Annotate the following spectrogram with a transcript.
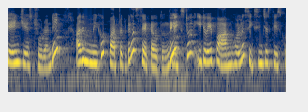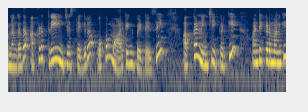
చేంజ్ చేసి చూడండి. అది మీకు పర్ఫెక్ట్గా సెట్ అవుతుంది. నెక్స్ట్ ఇటువైపు ఆర్మ్ హోల్లో సిక్స్ ఇంచెస్ తీసుకున్నాం కదా అక్కడ త్రీ ఇంచెస్ దగ్గర ఒక మార్కింగ్ పెట్టేసి అక్కడి నుంచి ఇక్కడికి అంటే ఇక్కడ మనకి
